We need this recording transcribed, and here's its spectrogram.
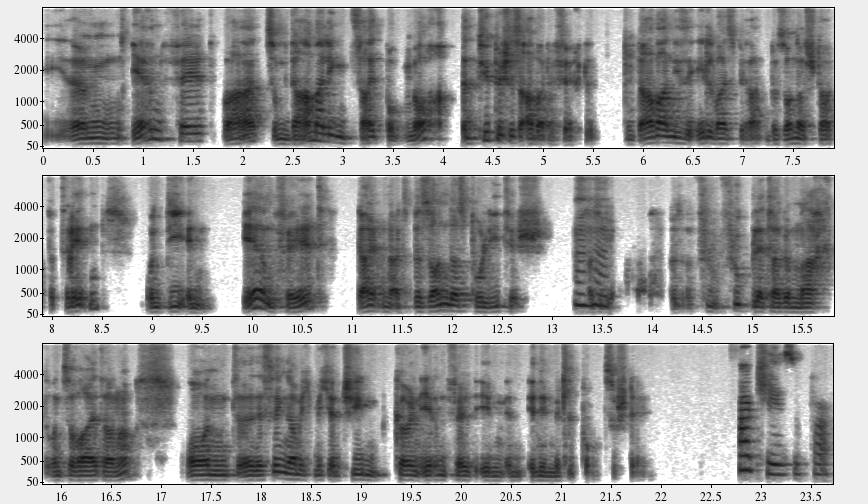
ähm, Ehrenfeld war zum damaligen Zeitpunkt noch ein typisches Arbeiterviertel. Und da waren diese Edelweiß-Piraten besonders stark vertreten. Und die in Ehrenfeld galten als besonders politisch. Mhm. Also die also Flugblätter gemacht und so weiter. Ne? Und äh, deswegen habe ich mich entschieden, Köln-Ehrenfeld eben in, in den Mittelpunkt zu stellen. Okay, super.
